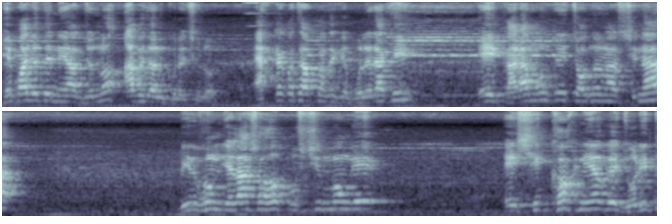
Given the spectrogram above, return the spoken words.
হেফাজতে নেওয়ার জন্য আবেদন করেছিল। একটা কথা আপনাদেরকে বলে রাখি, এই কারামন্ত্রী চন্দ্রনাথ সিনহা বীরভূম জেলাসহ পশ্চিমবঙ্গে এই শিক্ষক নিয়োগে জড়িত,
